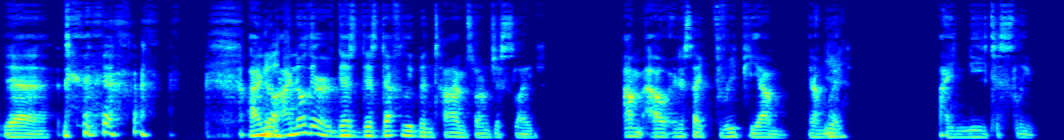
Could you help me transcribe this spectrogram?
yeah, I know. I know there. There's there's definitely been times where I'm just like, I'm out and it's like 3 p.m. and I'm yeah. like, I need to sleep.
